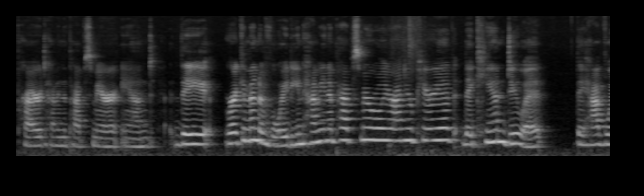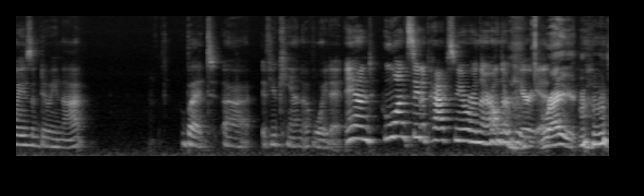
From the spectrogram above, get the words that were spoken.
prior to having the pap smear. And they recommend avoiding having a pap smear while you're on your period. They can do it, they have ways of doing that. But uh, if you can, avoid it. And who wants to get a pap smear when they're on their period? right.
